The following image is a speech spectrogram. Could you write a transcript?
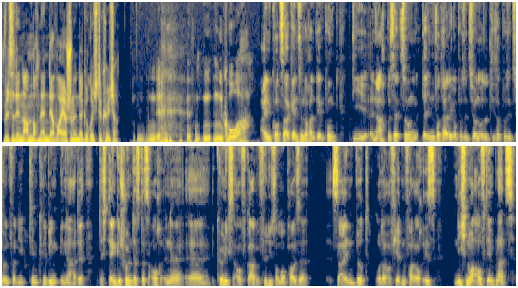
Willst du den Namen noch nennen? Der war ja schon in der Gerüchteküche. Ein Chor. Eine kurze Ergänzung noch an dem Punkt. Die Nachbesetzung der Innenverteidigerposition oder dieser Position, für die Tim Knipping innehatte. Ich denke schon, dass das auch eine äh, Königsaufgabe für die Sommerpause sein wird oder auf jeden Fall auch ist. Nicht nur auf dem Platz,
